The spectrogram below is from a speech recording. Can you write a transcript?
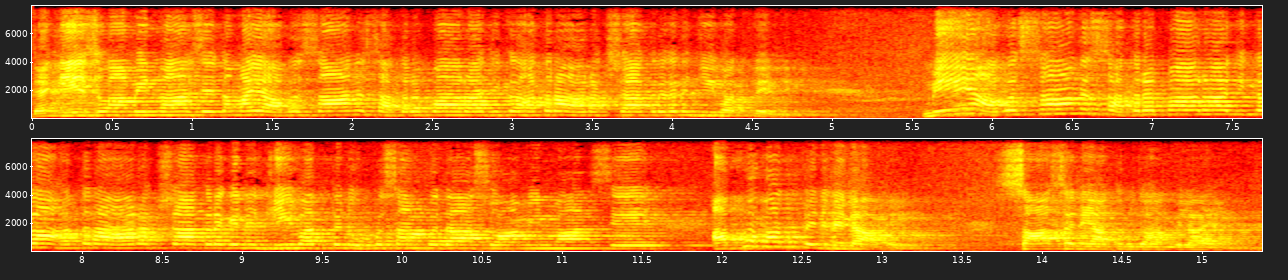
දැන් ඒ ස්වාමීන් වහන්සේ තමයි අවසාන සතර පරාජිකා හතර ආරක්ෂා කරගෙන ජීවත් වෙන්නේ. මේ අවසාන සතර පරාජිකා හතර ආරක්ෂා කරගෙන ජීවත් වෙන උපසම්පදා ස්වාමින් වහන්සේ අපවත් වෙන වෙලාවේ ශාසනය අතුරුදහන් වෙලා යනවා.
